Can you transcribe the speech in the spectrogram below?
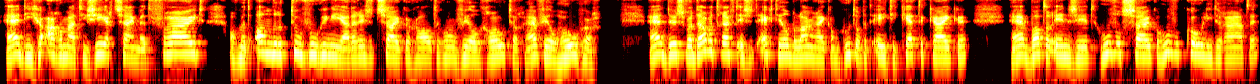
hè, die gearomatiseerd zijn met fruit of met andere toevoegingen. Ja, daar is het suikergehalte gewoon veel groter, hè, veel hoger dus wat dat betreft is het echt heel belangrijk om goed op het etiket te kijken. Wat erin zit, hoeveel suiker, hoeveel koolhydraten.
